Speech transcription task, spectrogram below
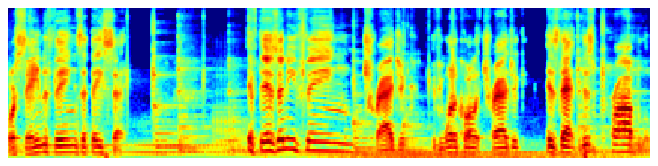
or saying the things that they say. If there's anything tragic, if you want to call it tragic, is that this problem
